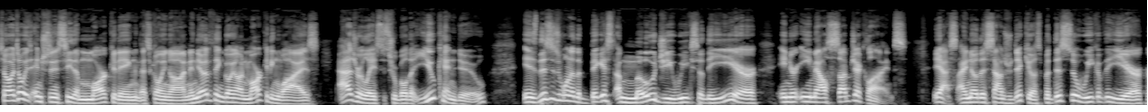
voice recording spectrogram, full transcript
So it's always interesting to see the marketing that's going on. And the other thing going on marketing wise, as relates to Super Bowl, that you can do is this is one of the biggest emoji weeks of the year in your email subject lines. Yes, I know this sounds ridiculous, but this is a week of the year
